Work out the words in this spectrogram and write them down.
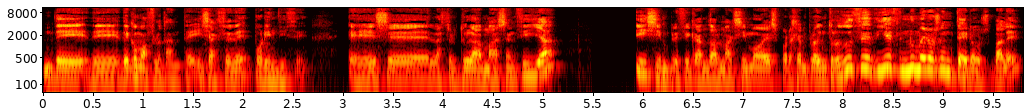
de, coma flotante y se accede por índice. Es eh, la estructura más sencilla, y simplificando al máximo es, por ejemplo, introduce 10 números enteros, ¿vale?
